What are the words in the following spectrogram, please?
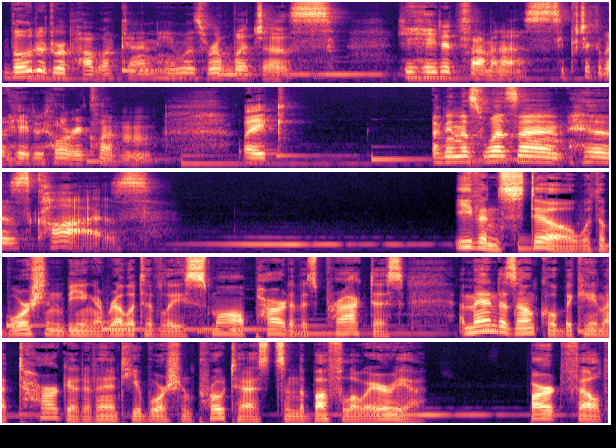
voted Republican, he was religious, he hated feminists, he particularly hated Hillary Clinton. Like, I mean, this wasn't his cause. Even still, with abortion being a relatively small part of his practice, Amanda's uncle became a target of anti abortion protests in the Buffalo area. Bart felt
